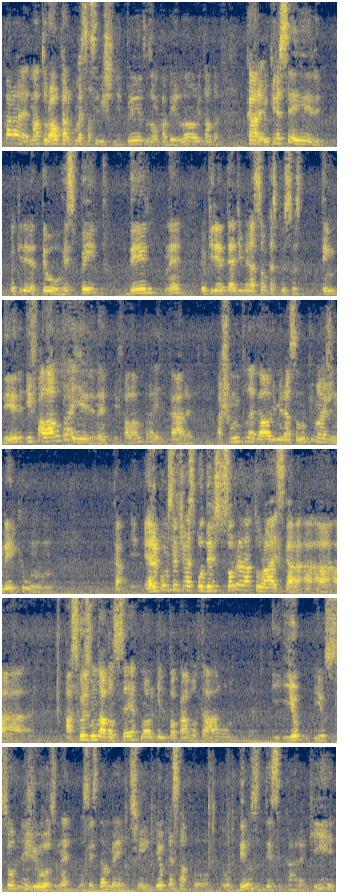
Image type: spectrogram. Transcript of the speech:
o cara é natural o cara começar a se vestir de preto, usar um cabelão e tal, tal. Cara, eu queria ser ele. Eu queria ter o respeito dele, né? Eu queria ter a admiração que as pessoas têm dele e falavam pra ele, né? E falavam pra ele, cara, acho muito legal a admiração. Nunca imaginei que um. Era como se ele tivesse poderes sobrenaturais, cara. A- a- a- as coisas não davam certo, na hora que ele tocava, davam. E, e eu, eu sou religioso, né? Vocês também. Sim. E eu pensava, pô, o Deus desse cara aqui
